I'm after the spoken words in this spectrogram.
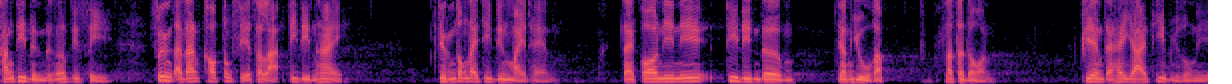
ครั้งที่หนึ่งถึงครั้งที่สี่ซึ่งอันนั้นเขาต้องเสียสละที่ดินให้ จึงต้องได้ที่ดินใหม่แทน แต่กรณีนี้ที่ดินเดิม ยังอยู่กับรัษฎร เพียงแต่ให้ย้ายที่ไปอยู่ตรงนี้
